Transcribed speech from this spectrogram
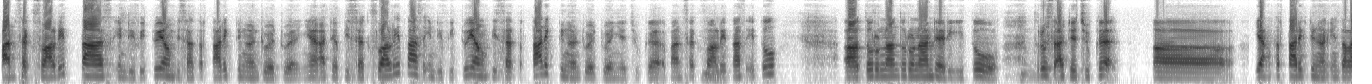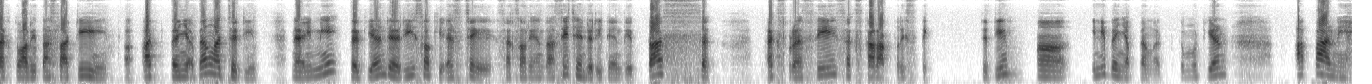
panseksualitas individu yang bisa tertarik dengan dua-duanya ada biseksualitas individu yang bisa tertarik dengan dua-duanya juga. Panseksualitas itu eh, turunan-turunan dari itu. Terus ada juga eh, yang tertarik dengan intelektualitas tadi. Ad- banyak banget jadi. Nah ini bagian dari SOGI SC seks orientasi gender identitas seks ekspresi seks karakteristik. Jadi eh, ini banyak banget. Kemudian apa nih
